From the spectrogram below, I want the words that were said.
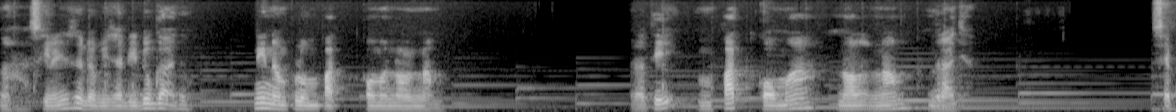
Nah, hasilnya sudah bisa diduga tuh. Ini 64,06. Berarti 4,06 derajat. Sip.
